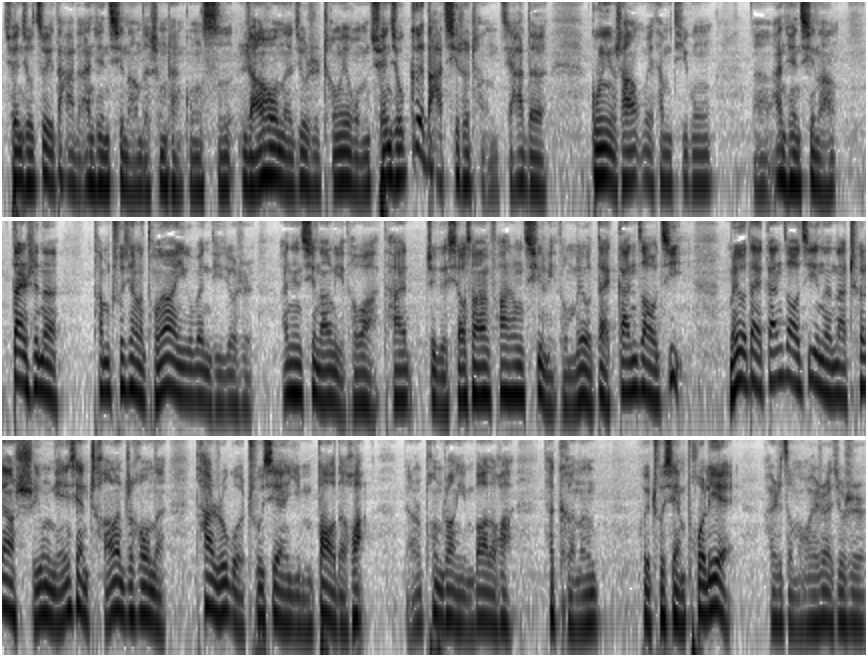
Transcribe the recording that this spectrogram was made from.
全球最大的安全气囊的生产公司。然后呢，就是成为我们全球各大汽车厂家的供应商，为他们提供呃安全气囊。但是呢，他们出现了同样一个问题，就是安全气囊里头啊，它这个硝酸发生器里头没有带干燥剂，没有带干燥剂呢，那车辆使用年限长了之后呢，它如果出现引爆的话，比方说碰撞引爆的话，它可能会出现破裂，还是怎么回事？就是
